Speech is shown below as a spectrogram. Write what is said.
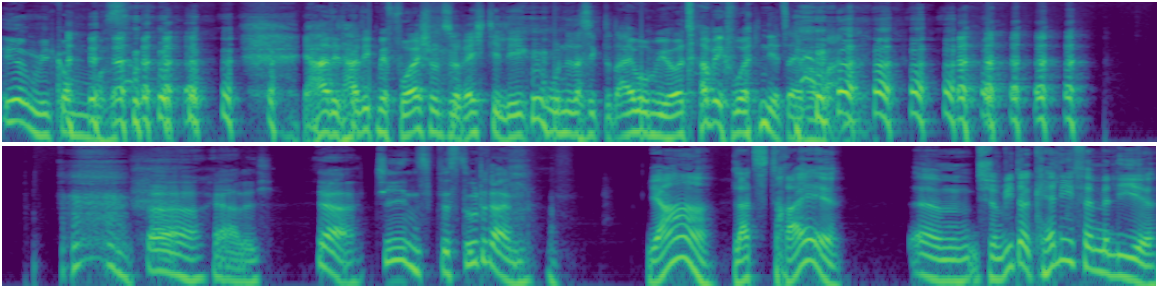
irgendwie kommen muss. Ja, den hatte ich mir vorher schon zurechtgelegt, ohne dass ich das Album gehört habe. Ich wollte ihn jetzt einfach mal annehmen. ah, herrlich. Ja, Jeans, bist du dran? Ja, Platz drei. Ähm, schon wieder Kelly Family.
